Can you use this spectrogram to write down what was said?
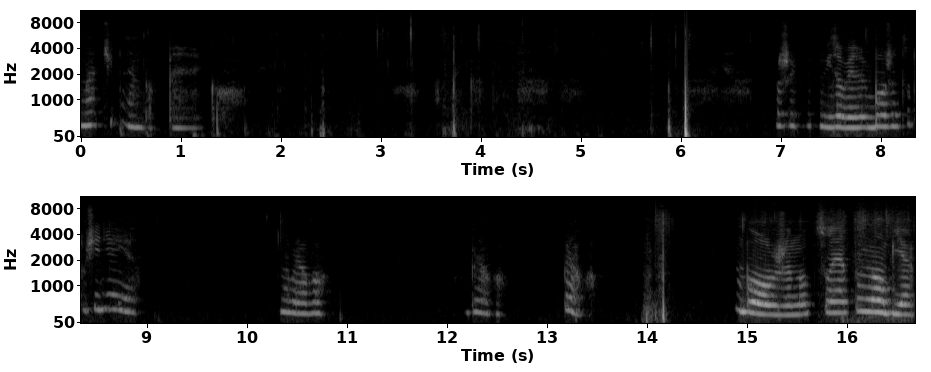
Macie Mbappégo. Boże, widzowie, Boże, co tu się dzieje? No brawo. Brawo. Brawo. Boże, no co ja tu robię?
